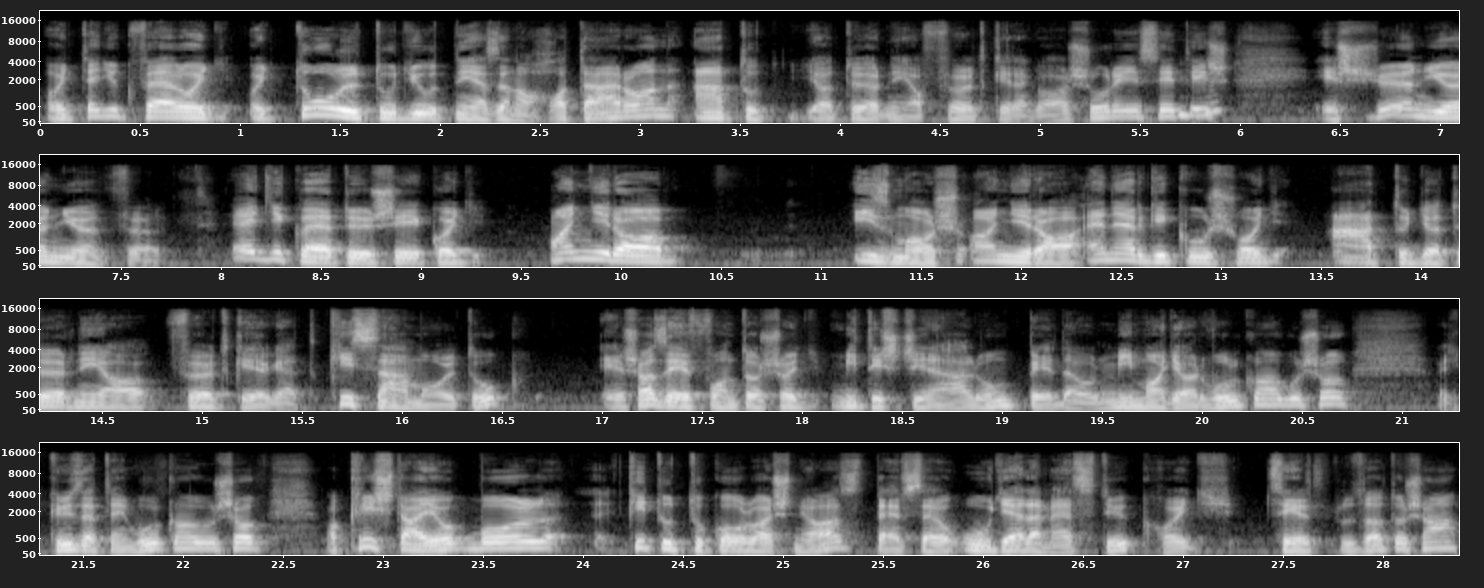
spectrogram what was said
hogy tegyük fel, hogy, hogy túl tud jutni ezen a határon, át tudja törni a földkéreg alsó részét is, uh-huh. és jön, jön, jön föl. Egyik lehetőség, hogy annyira izmos, annyira energikus, hogy át tudja törni a földkérget. Kiszámoltuk, és azért fontos, hogy mit is csinálunk, például mi magyar vulkanológusok, vagy kőzeteni vulkanológusok, a kristályokból ki tudtuk olvasni azt, persze úgy elemeztük, hogy célt tudatosan,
